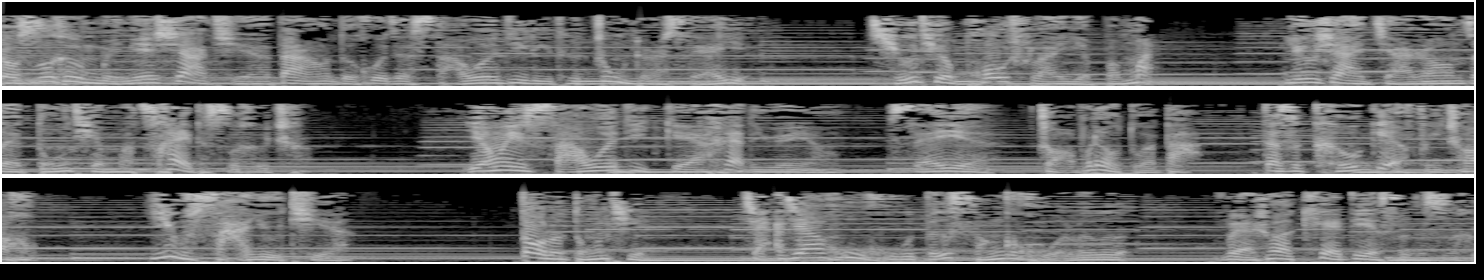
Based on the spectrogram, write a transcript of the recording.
小时候每年夏天，大人都会在沙窝地里头种点山野，秋天刨出来也不卖，留下家人在冬天没菜的时候吃。因为沙窝地干旱的原因，山野长不了多大，但是口感非常好，又沙又甜。到了冬天，家家户户都生个火炉，晚上看电视的时候，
